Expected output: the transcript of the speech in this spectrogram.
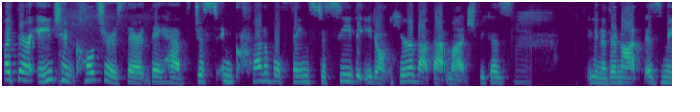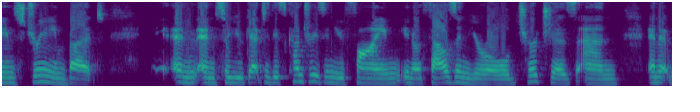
but they're ancient cultures. They they have just incredible things to see that you don't hear about that much because you know they're not as mainstream, but and and so you get to these countries and you find you know thousand year old churches and and it,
